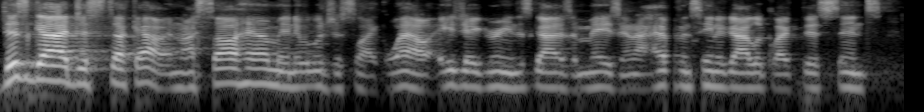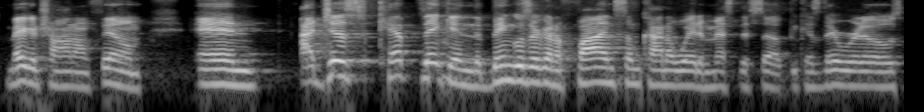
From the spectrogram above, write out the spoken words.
this guy just stuck out and I saw him and it was just like, wow, AJ Green, this guy is amazing. I haven't seen a guy look like this since Megatron on film. And I just kept thinking the Bengals are going to find some kind of way to mess this up because there were those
